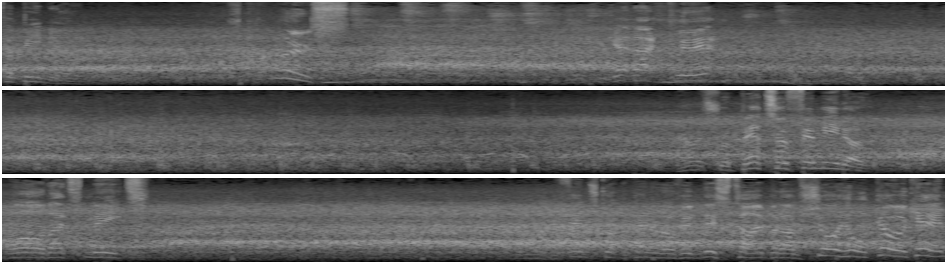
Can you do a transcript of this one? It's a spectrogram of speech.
Fabinho. It's come loose. Get that clear. Roberto Firmino. Oh, that's neat. Oh, defence got the better of him this time, but I'm sure he'll go again.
